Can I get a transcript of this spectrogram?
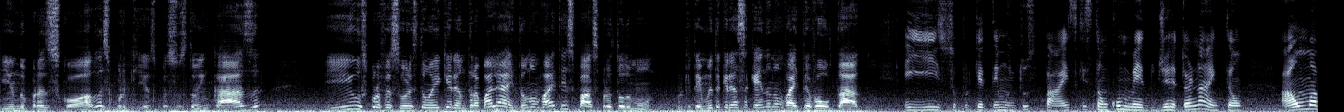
indo para as escolas porque as pessoas estão em casa e os professores estão aí querendo trabalhar, então não vai ter espaço para todo mundo, porque tem muita criança que ainda não vai ter voltado. Isso porque tem muitos pais que estão com medo de retornar. Então, há uma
